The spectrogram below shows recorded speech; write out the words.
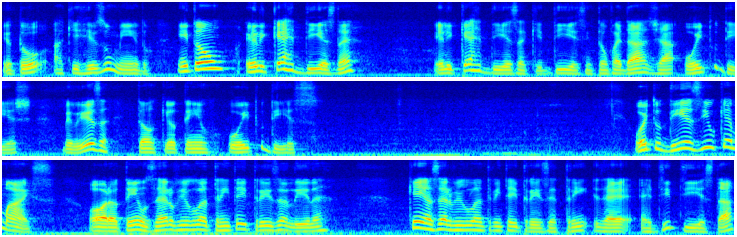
Eu tô aqui resumindo. Então, ele quer dias, né? Ele quer dias aqui, dias. Então, vai dar já oito dias, beleza? Então, aqui eu tenho oito dias. Oito dias e o que mais? Ora, eu tenho 0,33 ali, né? Quem é 0,33 é, é, é de dias, tá?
